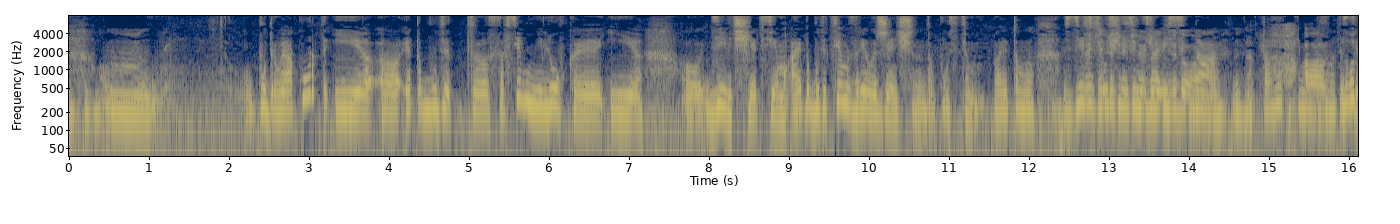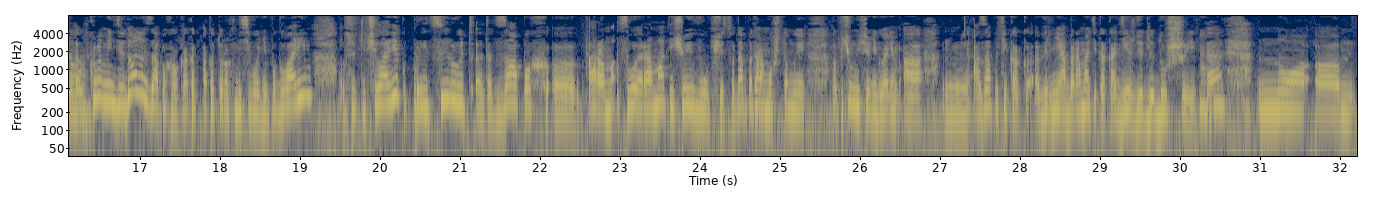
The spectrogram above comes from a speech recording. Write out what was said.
пудровый аккорд, и э, это будет э, совсем нелегкая и э, девичья тема, а это будет тема зрелой женщины, допустим. Поэтому здесь, здесь очень, очень сильно зависит да, угу. от того, каким а, образом а, это ну сделано. Вот, кроме индивидуальных запахов, о которых мы сегодня поговорим, все-таки человек проецирует этот запах, аромат, свой аромат еще и в общество, да, потому да. что мы, почему мы сегодня говорим о, о запахе, как, вернее, об аромате как одежде для души, угу. да, но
